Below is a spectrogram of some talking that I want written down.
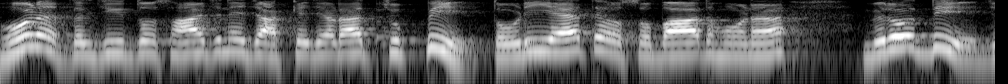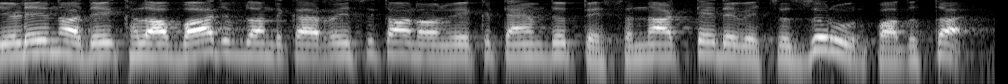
ਹੁਣ ਦਲਜੀਤ ਦੋਸਾਂਝ ਨੇ ਜਾ ਕੇ ਜਿਹੜਾ ਚੁੱਪੀ ਤੋੜੀ ਹੈ ਤੇ ਉਸ ਤੋਂ ਬਾਅਦ ਹੁਣ ਵਿਰੋਧੀ ਜਿਹੜੇ ਉਹਨਾਂ ਦੇ ਖਿਲਾਫ ਆਵਾਜ਼ ਬੁਲੰਦ ਕਰ ਰਹੇ ਸੀ, ਤਾਂ ਉਹਨਾਂ ਨੂੰ ਇੱਕ ਟਾਈਮ ਦੇ ਉੱਤੇ ਸਨਾਟੇ ਦੇ ਵਿੱਚ ਜ਼ਰੂਰ ਪਾ ਦਿੱਤਾ ਹੈ।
